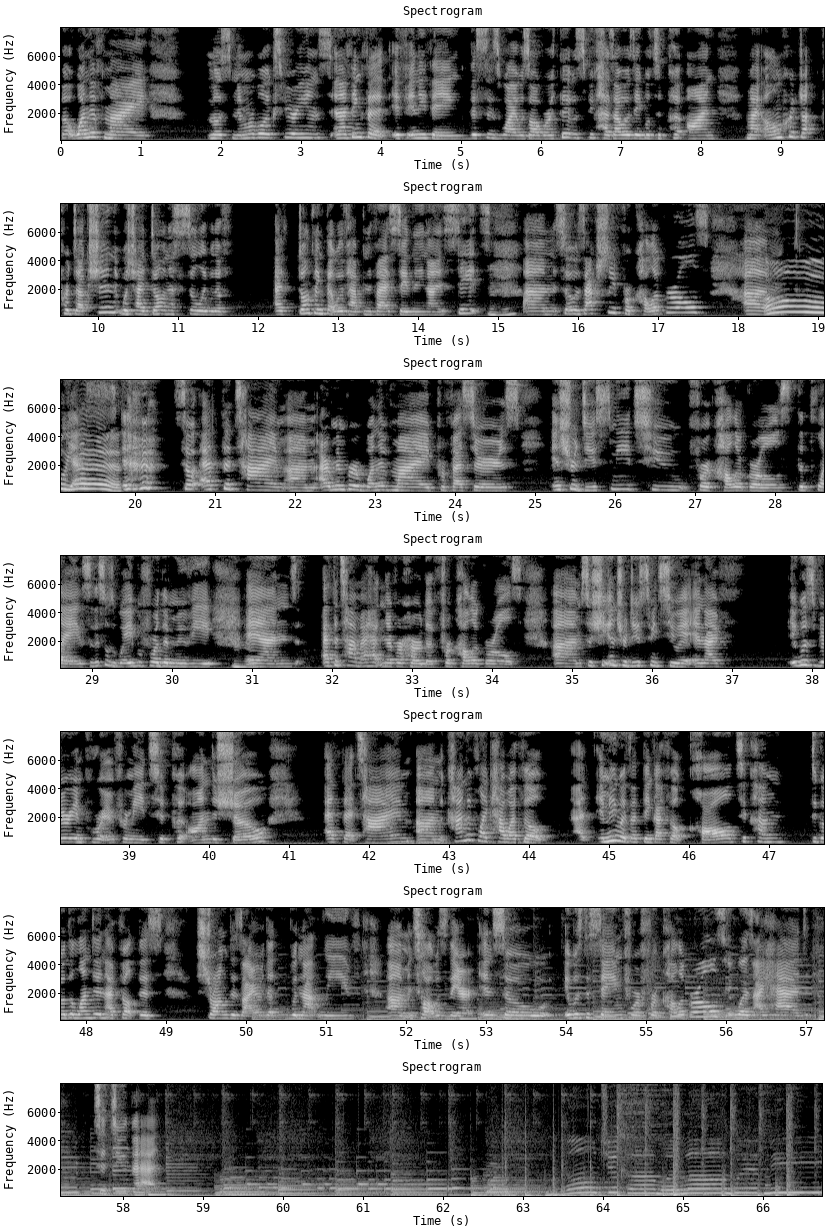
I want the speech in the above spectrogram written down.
But one of my most memorable experience, and I think that if anything, this is why it was all worth it, was because I was able to put on my own produ- production, which I don't necessarily would have I don't think that would have happened if I had stayed in the United States. Mm-hmm. Um, so it was actually for Colored Girls. Um, oh, yes. yes. so at the time, um, I remember one of my professors introduced me to for Colored Girls the play. So this was way before the movie, mm-hmm. and at the time I had never heard of For Colored Girls. Um, so she introduced me to it, and I. It was very important for me to put on the show at that time, um, kind of like how I felt. In many ways, I think I felt called to come to go to London. I felt this strong desire that would not leave um, until I was there, and so it was the same for for Colored Girls. It was I had to do that.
